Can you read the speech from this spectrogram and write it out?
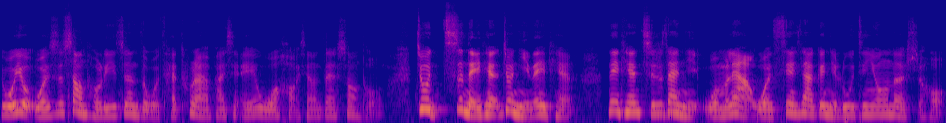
我有我是上头了一阵子，我才突然发现，哎，我好像在上头。就是哪天？就你那天，那天其实，在你我们俩我线下跟你录金庸的时候，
